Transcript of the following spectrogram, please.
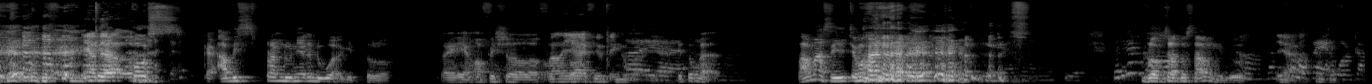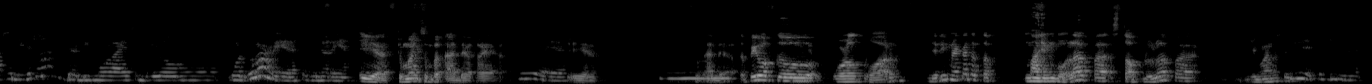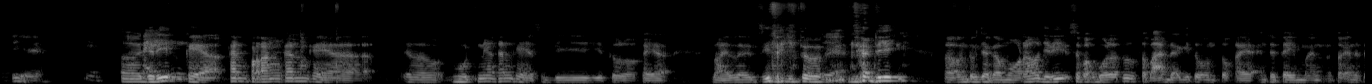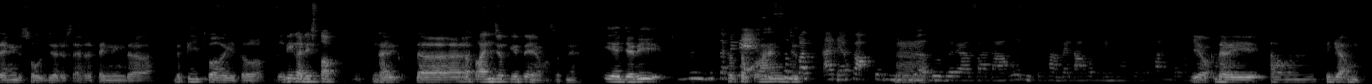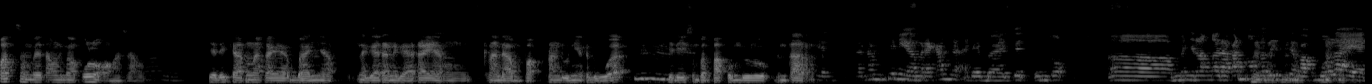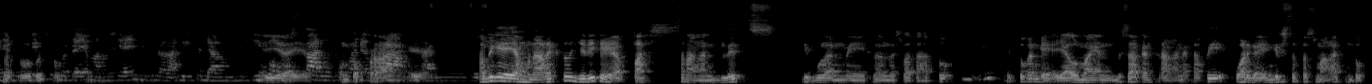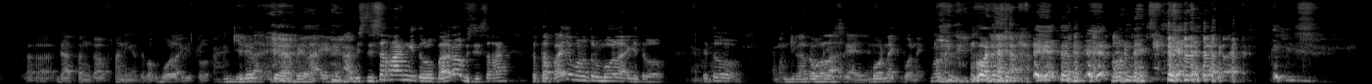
Ya udah. post kayak abis perang dunia kedua gitu loh. Kayak yang official Well, yeah, if you think about it. iya. Itu nggak lama sih cuman Iya, lama sih ya. Tapi kan belum kalau- 100 tahun gitu Heeh, tapi Iya. kalau kayak World Cup sendiri tuh kan sudah dimulai sebelum World War ya sebenarnya. iya cuman sempet ada kayak Iya ya. iya Hmm. sempet ada Tapi waktu World War, jadi mereka tetap main bola apa stop dulu apa gimana sih? Iya itu gimana tuh? Iya ya. Eh, Kayak jadi ini. kayak kan perang kan kayak eh, moodnya kan kayak sedih gitu loh kayak violence gitu gitu Iya. jadi uh, untuk jaga moral jadi sepak bola tuh tetap ada gitu untuk kayak entertainment untuk entertaining the soldiers entertaining the the people gitu loh Jadi nggak di stop, nggak uh, tetap lanjut gitu ya maksudnya. iya jadi lanjut tapi Tetap lanjut. sempat ada vakum juga Hmm. beberapa tahun gitu sampai tahun 50-an kalau ya salah. dari tahun 34 sampai tahun 50 kalau nggak salah Oh, iya. jadi karena kayak banyak negara-negara yang kena dampak perang dunia kedua Mhm. jadi sempat vakum dulu bentar Yes, karena mungkin ya mereka nggak ada budget untuk eh, menyelenggarakan kompetisi Hmm, sepak bola ya dan betul, mungkin betul. sumber daya manusianya juga lagi sedang Iya, iya. difokuskan Untuk kepada perang, perang, iya. kan. Jadi- tapi kayak yang menarik tuh jadi kayak pas serangan Blitz di bulan Mei 1941 Mhm. itu kan kayak ya lumayan besar kan serangannya tapi warga Inggris tetap semangat untuk uh, datang ke pertandingan sepak bola gitu loh jadi gila ya. bela-belain abis diserang gitu loh baru abis diserang tetap aja mau nonton bola gitu loh Emang- itu emang gila bola sih. kayaknya. bonek bonek Bonek. bonek bonek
